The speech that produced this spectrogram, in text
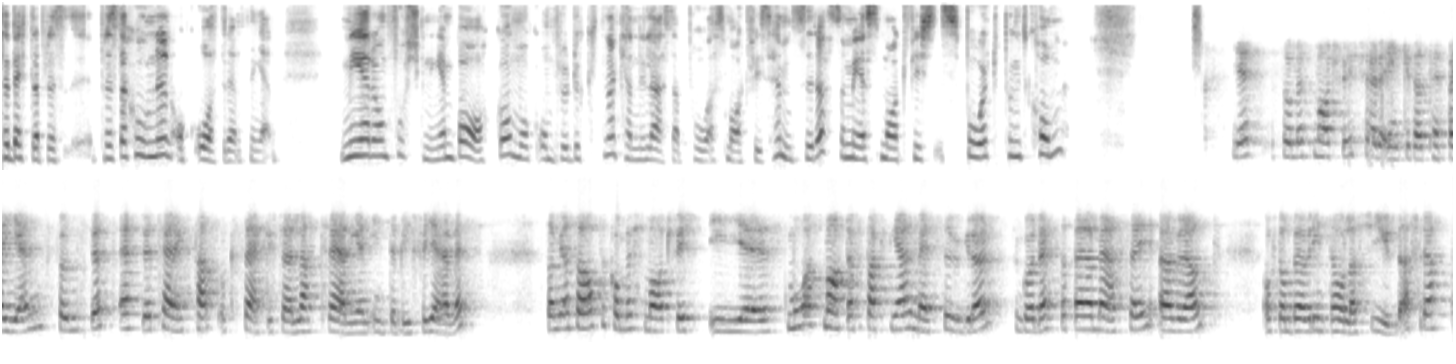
förbättrar prestationen och återhämtningen. Mer om forskningen bakom och om produkterna kan ni läsa på Smartfish hemsida som är smartfishsport.com. Yes, så med Smartfish är det enkelt att täppa igen fönstret efter ett träningspass och säkerställa att träningen inte blir förgäves. Som jag sa så kommer Smartfish i eh, små smarta förpackningar med ett sugrör som går lätt att bära med sig överallt. Och de behöver inte hållas kylda för att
